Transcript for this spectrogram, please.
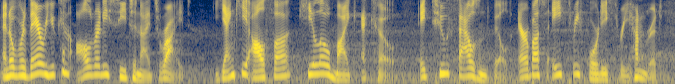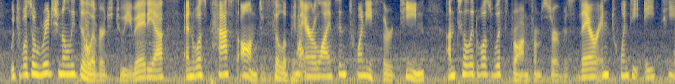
And over there you can already see tonight's ride. Yankee Alpha Kilo Mike Echo, a 2000 build Airbus A340-300, which was originally delivered to Iberia and was passed on to Philippine Airlines in 2013 until it was withdrawn from service there in 2018,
